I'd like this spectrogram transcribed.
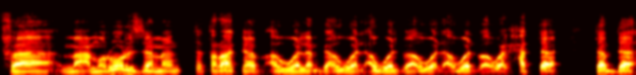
فمع مرور الزمن تتراكب اولا بأول أول بأول أول بأول حتى تبدأ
